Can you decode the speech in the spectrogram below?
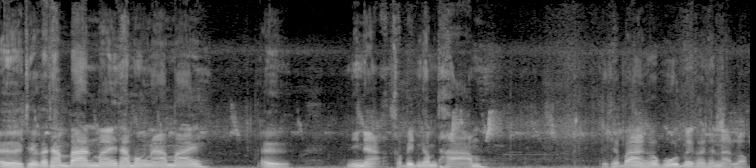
เออช่วยเขาทำบ้านไหมทำห้องน้ำไหมเออนี่เนี่ยเขาเป็นคำถามแต่ชาวบ้านเขาพูดไม่ค่อยถนัดหรอก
